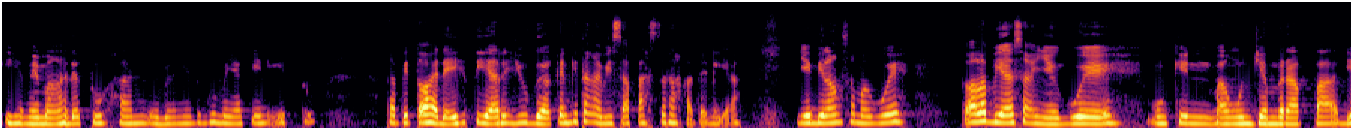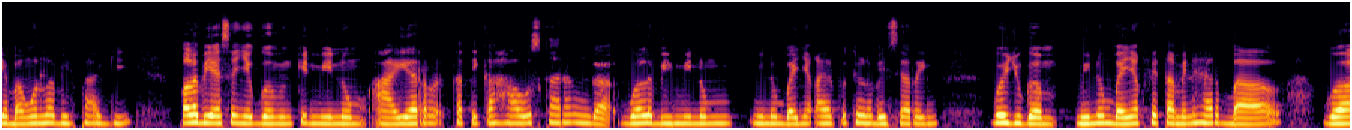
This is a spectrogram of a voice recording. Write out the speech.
Iya memang ada Tuhan, dia bilang itu gue meyakini itu. Tapi toh ada ikhtiar juga, kan kita gak bisa pasrah kata dia. Dia bilang sama gue, kalau biasanya gue mungkin bangun jam berapa, dia bangun lebih pagi. Kalau biasanya gue mungkin minum air ketika haus, sekarang enggak. Gue lebih minum minum banyak air putih lebih sering gue juga minum banyak vitamin herbal gue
